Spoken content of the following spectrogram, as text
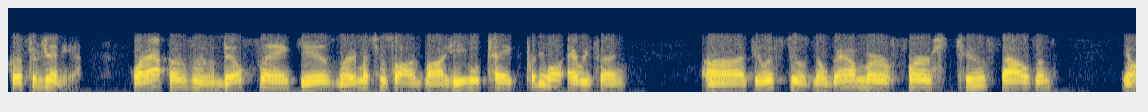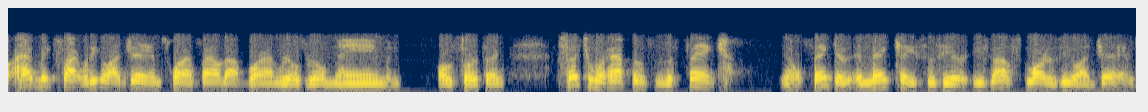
Chris Virginia. What happens is Bill Fink is very much a Zogbot. He will take pretty well everything. Uh, if you listen to his November 1st, 2000, you know, I had a big fight with Eli James when I found out Brian Reel's real name and all that sort of thing. Essentially, what happens is that Fink, you know, Fink in, in many cases here, he's not as smart as Eli James.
